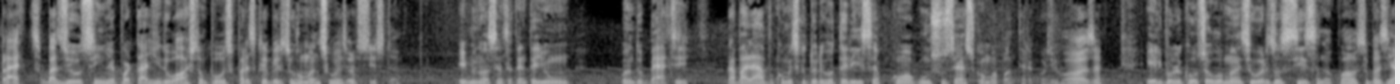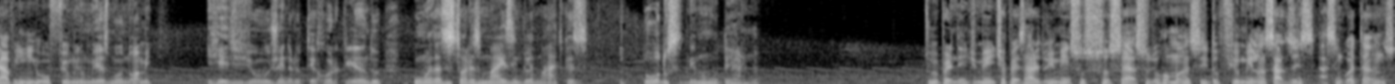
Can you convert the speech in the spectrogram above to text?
Blatt baseou-se em reportagem do Washington Post para escrever seu romance O Exorcista. Em 1971, quando Betty trabalhava como escritor e roteirista com algum sucesso como A Pantera Cor-de-Rosa, ele publicou seu romance O Exorcista, no qual se baseava em o filme no mesmo nome e redigiu o gênero terror criando uma das histórias mais emblemáticas de todo o cinema moderno. Surpreendentemente, apesar do imenso sucesso do romance e do filme lançados há 50 anos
